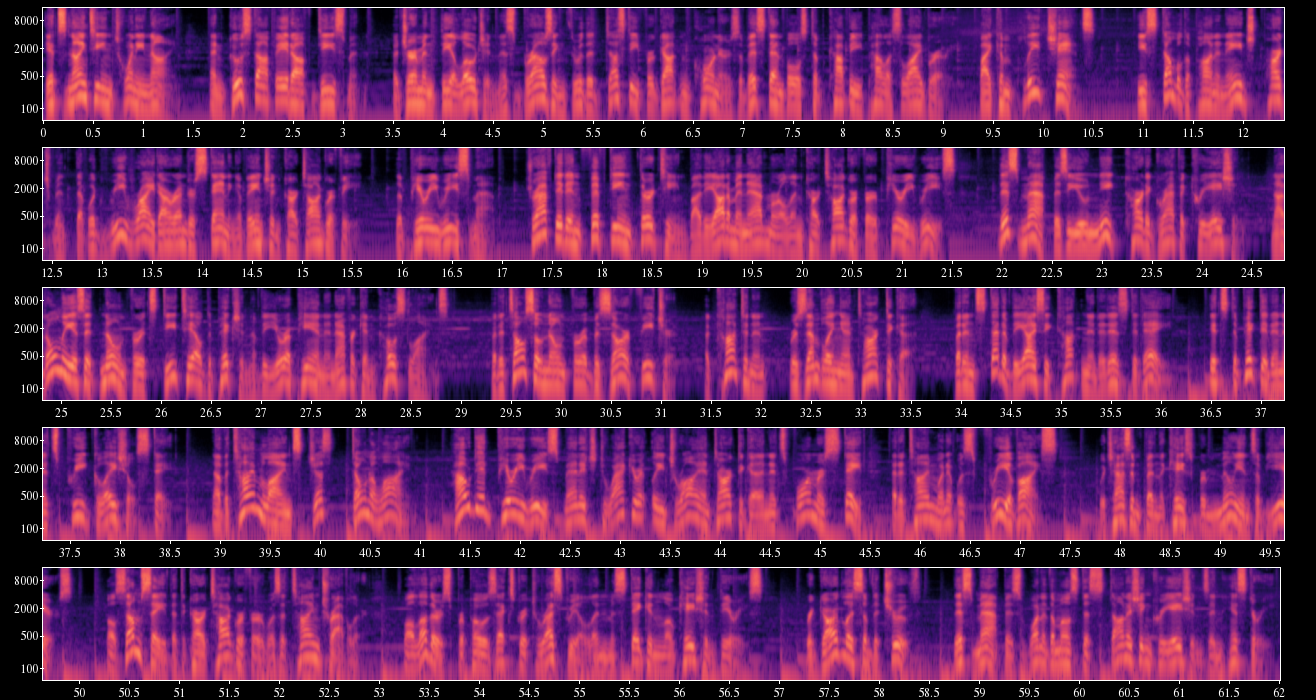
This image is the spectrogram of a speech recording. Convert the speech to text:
It's 1929, and Gustav Adolf Deissmann, a German theologian, is browsing through the dusty, forgotten corners of Istanbul's Topkapi Palace Library. By complete chance, he stumbled upon an aged parchment that would rewrite our understanding of ancient cartography, the Piri Reis map. Drafted in 1513 by the Ottoman admiral and cartographer Piri Reis, this map is a unique cartographic creation. Not only is it known for its detailed depiction of the European and African coastlines, but it's also known for a bizarre feature, a continent resembling Antarctica. But instead of the icy continent it is today, it's depicted in its pre-glacial state. Now the timelines just don't align. How did Piri Reis manage to accurately draw Antarctica in its former state at a time when it was free of ice, which hasn't been the case for millions of years? Well, some say that the cartographer was a time traveler, while others propose extraterrestrial and mistaken location theories. Regardless of the truth, this map is one of the most astonishing creations in history.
